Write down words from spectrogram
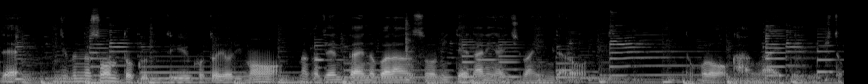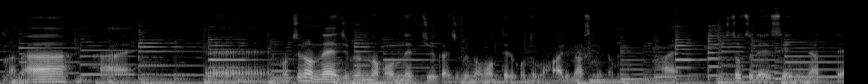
で自分の損得っていうことよりもなんか全体のバランスを見て何が一番いいんだろうっていうところを考えている人かな。はいえー、もちろんね自分の本音っていうか自分の思ってることもありますけども、はい、一つ冷静になって、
